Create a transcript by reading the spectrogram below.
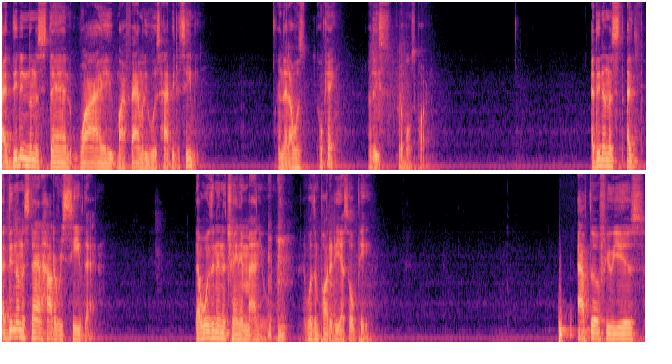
I didn't understand why my family was happy to see me and that I was okay, at least for the most part. I didn't underst- I, I didn't understand how to receive that. That wasn't in the training manual. it wasn't part of the SOP. After a few years,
